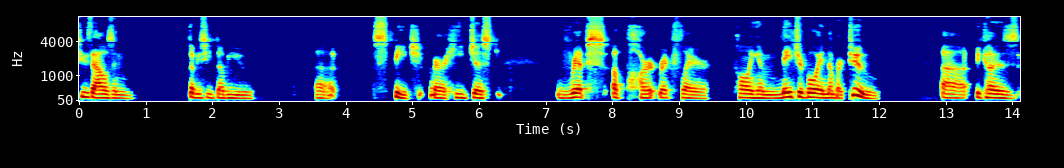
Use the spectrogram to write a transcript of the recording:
2000 WCW uh speech where he just rips apart Ric Flair, calling him Nature Boy number two, uh, because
